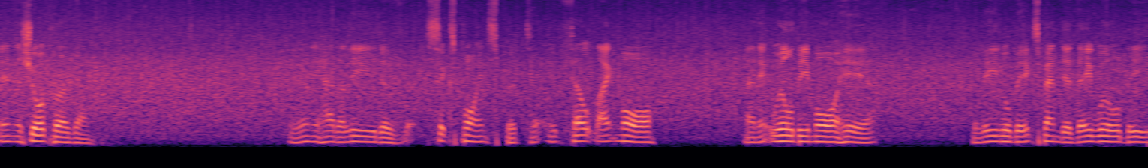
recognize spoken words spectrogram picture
in the short programme. They only had a lead of six points, but it felt like more and it will be more here. The lead will be expended. They will be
